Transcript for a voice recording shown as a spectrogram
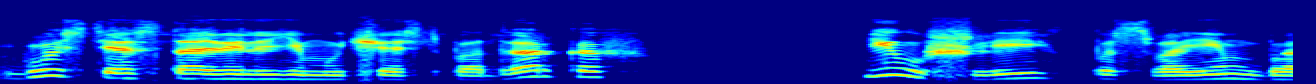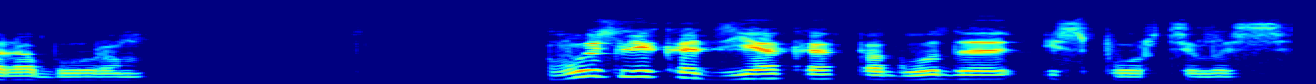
Гости оставили ему часть подарков и ушли по своим бараборам. Возле Кадьяка погода испортилась.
